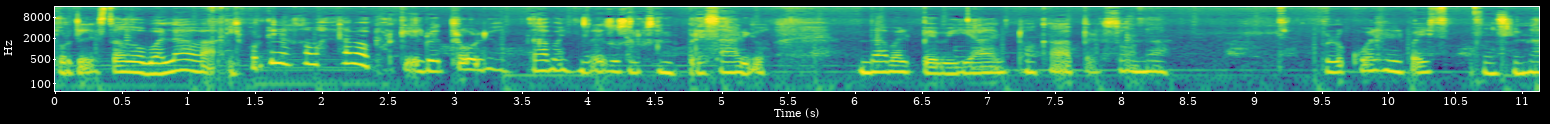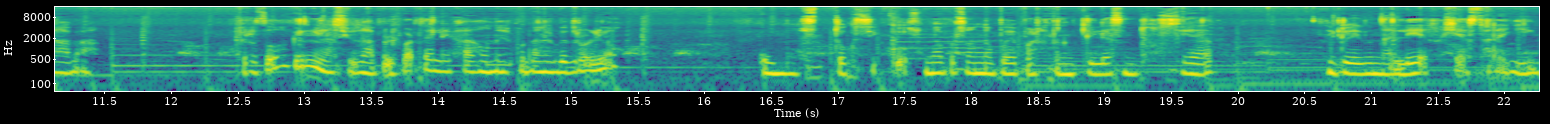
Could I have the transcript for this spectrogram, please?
porque el Estado avalaba. ¿Y por qué el Estado avalaba? Porque el petróleo daba ingresos a los empresarios, daba el PBI alto a cada persona, por lo cual el país funcionaba. Pero todo bien en la ciudad, pero parte alejada donde exportan el petróleo, humos tóxicos. Una persona no puede pasar tranquila sin toser y que una alergia estar allí.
